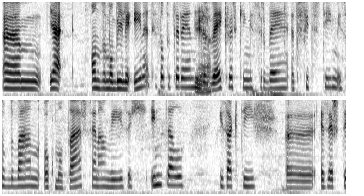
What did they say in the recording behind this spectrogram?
Um, ja, onze mobiele eenheid is op het terrein, de wijkwerking is erbij, het fietsteam is op de baan, ook motards zijn aanwezig, Intel is actief, uh, SRT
